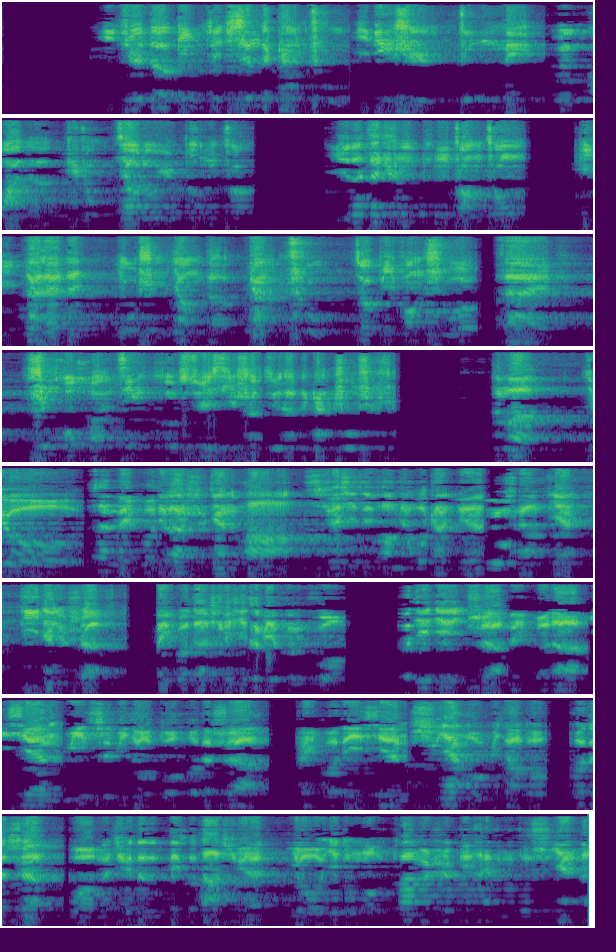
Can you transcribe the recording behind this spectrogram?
你觉得给你最深的感触一定是中美文化的这种交流与碰撞。你觉得在这种碰撞中给你带来的有什么样的感触？就比方说在生活环境和学习上最大的感受是什么？那么就在美国这段时间的话，学习这方面我感觉有两点。第一点就是美国的学习特别丰富，不仅仅是美国的一些名词比较多，或者是。美国的一些实验楼比较多，或者是我们去的那所大学有一栋楼专门是给孩子们做实验的，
